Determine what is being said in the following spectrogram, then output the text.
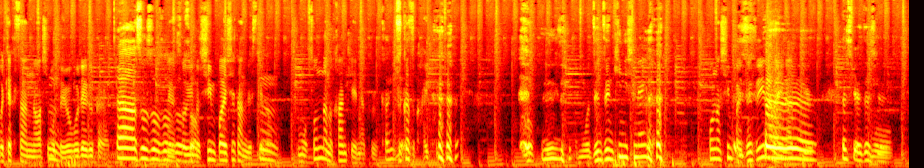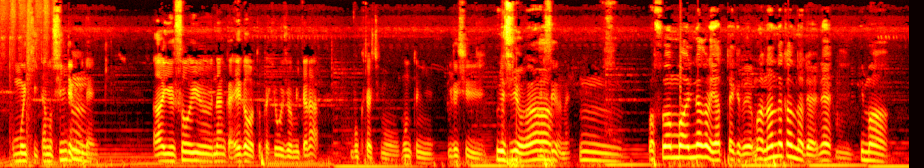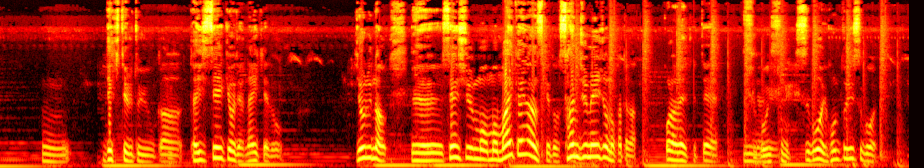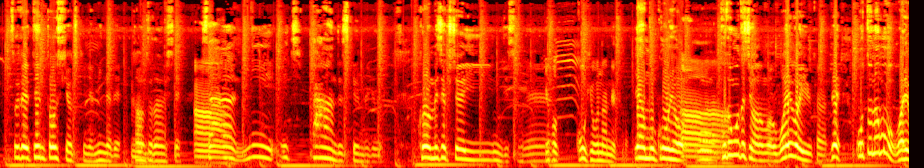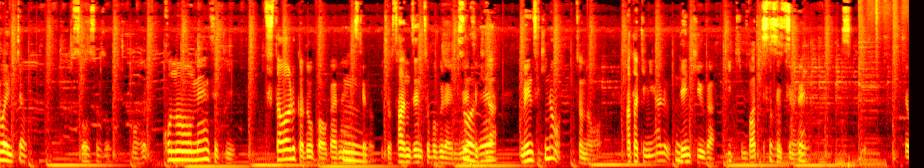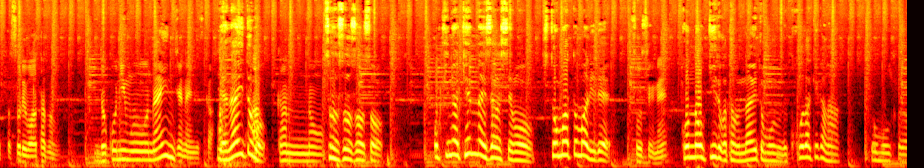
お客さんの足元汚れるから、ねああ、そうそうそうそうそういうの心配してたんですけど、うんもうそんなの関係なく、関係ずかずか入ってきて、全然。もう全然気にしないんだ。こんな心配全然いらないなっていう。確かに確かもうに。、思いっきり楽しんでるみたいな。ああいう、そういうなんか笑顔とか表情見たら、僕たちも本当に嬉しいで嬉しいよなすよね。うん。まあ不安もありながらやったけど、まあなんだかんだでね、うん。今、うん、できてるというか、大盛況ではないけど、夜な、えー、先週も、もう毎回なんですけど、30名以上の方が来られてて、すごいっすねすごい、本当にすごい。それで点灯式の時にはみんなでカウントダウンして、あ3、2、1、パーンってつけるんだけど、これはめちゃくちゃいいんですよね。あ、やっぱ好評なんですか？いや、もう好評。もう子供たちはワイワイ言うから。で、大人もワイワイ言っちゃう。そうそうそうこの面積、伝わるかどうかわからないんですけど、一応3000坪ぐらいの面積が、ね面積の、その、畑にある電球が一気にバッてつくんですよね。やっぱそれは多分、どこにもないんじゃないですか。いや、ないと思う。圧巻の、そうそうそうそう。沖縄県内探しても、ひとまとまりで、そうですよね。こんな大きいとか多分ないと思うので、ここだけかな、と思うから。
